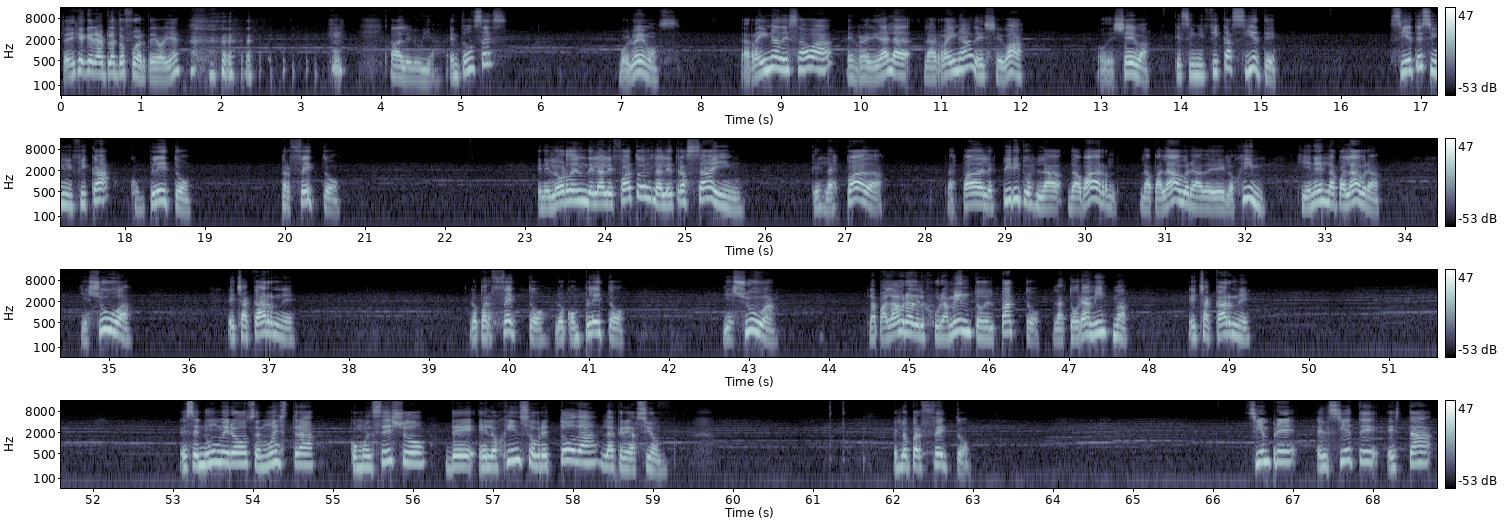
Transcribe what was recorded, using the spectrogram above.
te dije que era el plato fuerte hoy, ¿eh? Aleluya. Entonces, volvemos. La reina de Sabá en realidad es la, reina de Sheba. O de Sheva, que significa siete. Siete significa completo, perfecto. En el orden del alefato es la letra Zain, que es la espada. La espada del espíritu es la Dabar, la palabra de Elohim. ¿Quién es la palabra? Yeshua, hecha carne, lo perfecto, lo completo. Yeshua, la palabra del juramento, del pacto, la Torah misma, hecha carne. Ese número se muestra como el sello de Elohim sobre toda la creación. Es lo perfecto. Siempre el 7 está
